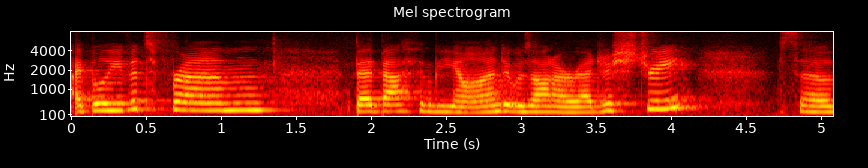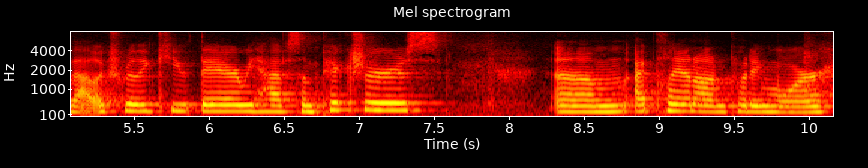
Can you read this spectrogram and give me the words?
I believe it's from Bed Bath & Beyond. It was on our registry. So that looks really cute there. We have some pictures. Um, I plan on putting more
